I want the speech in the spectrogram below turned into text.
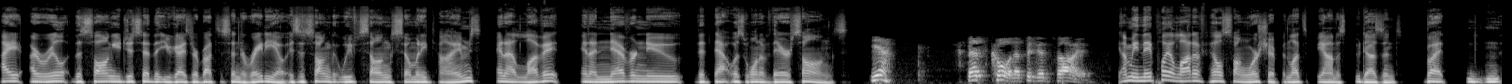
I I real the song you just said that you guys are about to send to radio is a song that we've sung so many times, and I love it. And I never knew that that was one of their songs. Yeah. That's cool. That's a good sign. I mean, they play a lot of Hillsong worship, and let's be honest, who doesn't? But n-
